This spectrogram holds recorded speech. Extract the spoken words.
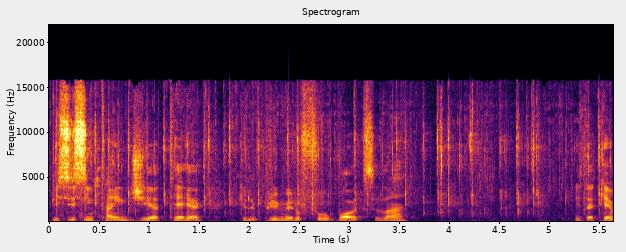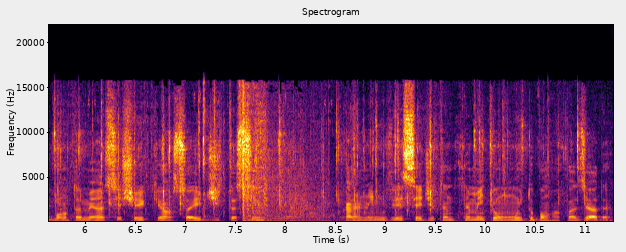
PCzinho tá em dia até aquele primeiro full box lá. Esse daqui é bom também, ó. Você chega aqui, ó, só edita assim. O cara nem vê se editando também tem um muito bom, rapaziada.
